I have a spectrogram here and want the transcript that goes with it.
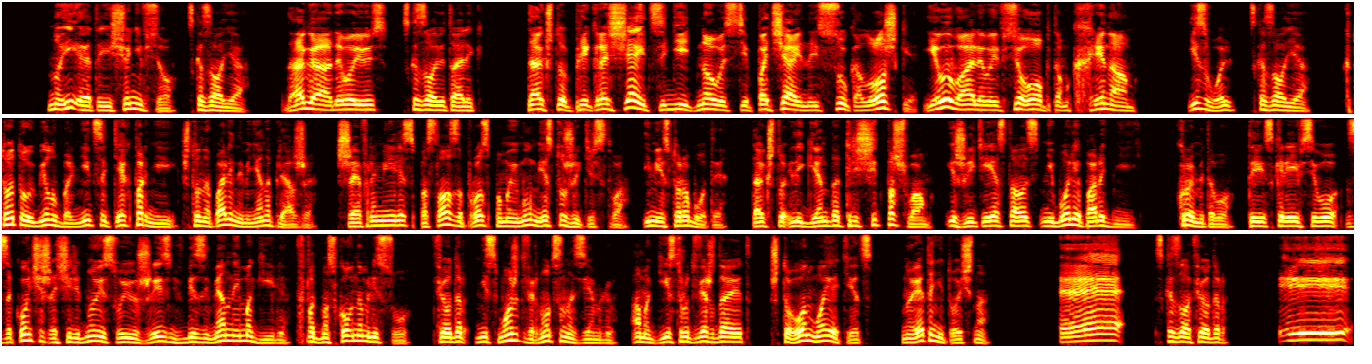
«Но и это еще не все», — сказал я. «Догадываюсь», — сказал Виталик. Так что прекращай цедить новости по чайной, сука, ложке и вываливай все оптом к хренам. «Изволь», — сказал я. «Кто-то убил в больнице тех парней, что напали на меня на пляже. Шеф Рамирес послал запрос по моему месту жительства и месту работы, так что легенда трещит по швам, и жить ей осталось не более пары дней. Кроме того, ты, скорее всего, закончишь очередную свою жизнь в безымянной могиле в подмосковном лесу. Федор не сможет вернуться на землю, а магистр утверждает, что он мой отец. Но это не точно. э сказал Федор. и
